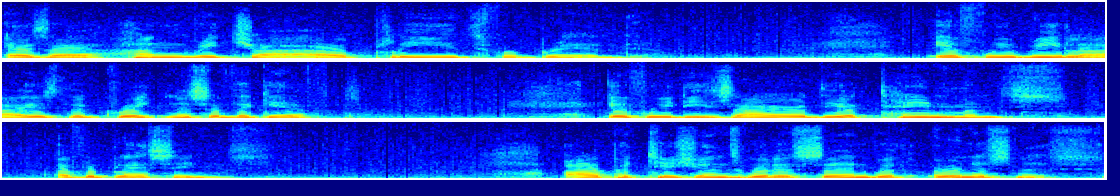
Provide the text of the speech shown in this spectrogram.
as a hungry child pleads for bread. If we realize the greatness of the gift, if we desire the attainments of the blessings, our petitions would ascend with earnestness,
